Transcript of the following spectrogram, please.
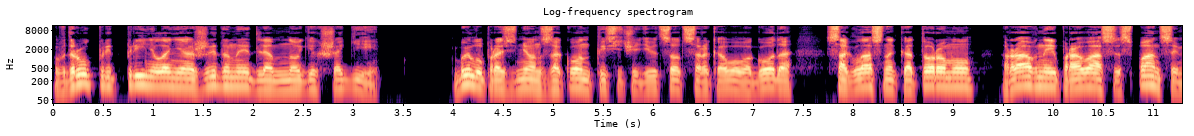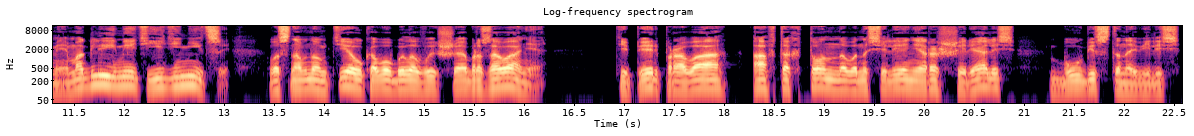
вдруг предприняло неожиданные для многих шаги. Был упразднен закон 1940 года, согласно которому равные права с испанцами могли иметь единицы — в основном те, у кого было высшее образование. Теперь права автохтонного населения расширялись, буби становились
